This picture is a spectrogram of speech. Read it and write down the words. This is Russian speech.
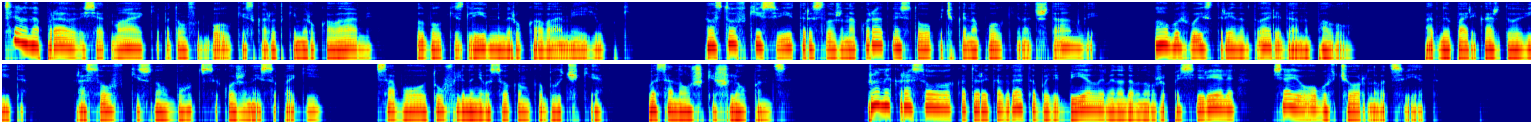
Слева направо висят майки, потом футболки с короткими рукавами, футболки с длинными рукавами и юбки. Толстовки и свитеры сложены аккуратной стопочкой на полке над штангой, обувь выстроена в два ряда на полу. По одной паре каждого вида. Кроссовки, сноубутсы, кожаные сапоги, сабо, туфли на невысоком каблучке, босоножки, шлепанцы. Кроме кроссовок, которые когда-то были белыми, но давно уже посерели, вся ее обувь черного цвета.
